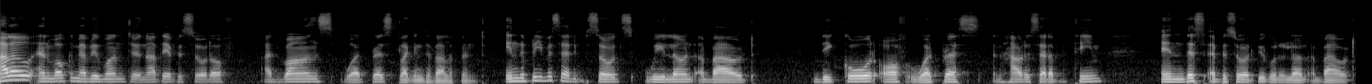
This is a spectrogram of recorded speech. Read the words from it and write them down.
Hello and welcome everyone to another episode of Advanced WordPress Plugin Development. In the previous episodes, we learned about the core of WordPress and how to set up the theme. In this episode, we're going to learn about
